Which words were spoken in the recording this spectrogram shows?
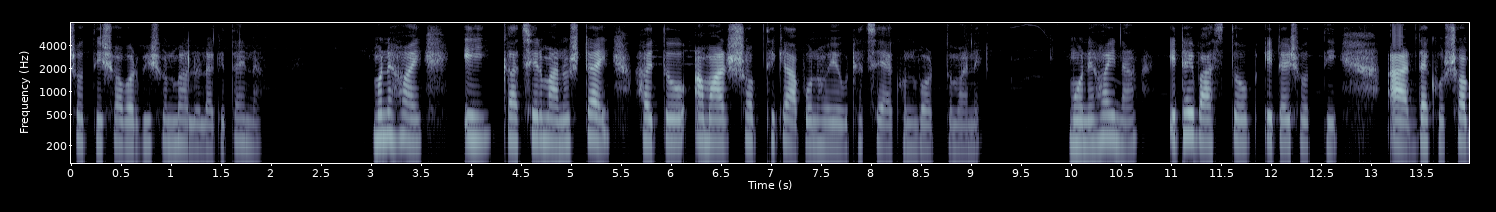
সত্যি সবার ভীষণ ভালো লাগে, তাই না? মনে হয় এই কাছের মানুষটাই হয়তো আমার সব থেকে আপন হয়ে উঠেছে এখন বর্তমানে। মনে হয় না, এটাই বাস্তব, এটাই সত্যি। আর দেখো, সব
